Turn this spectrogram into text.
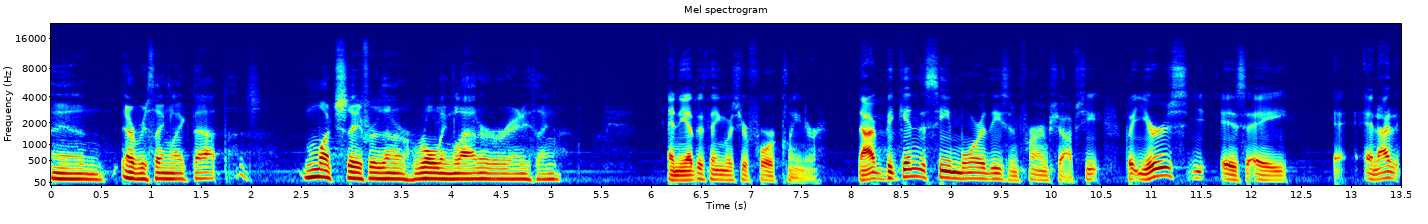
and everything like that. It's much safer than a rolling ladder or anything. And the other thing was your floor cleaner. Now I begin to see more of these in farm shops, you, but yours is a, and I,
